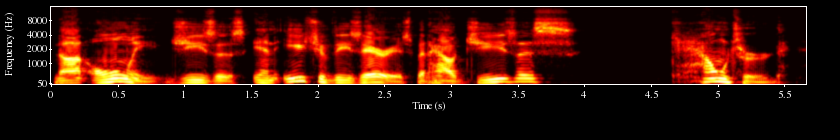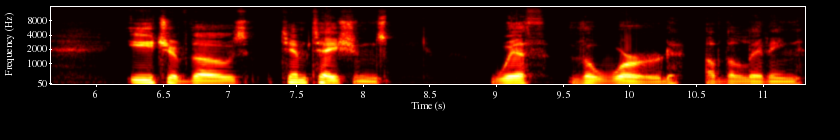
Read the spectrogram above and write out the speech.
not only Jesus in each of these areas, but how Jesus countered each of those temptations with the word of the living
